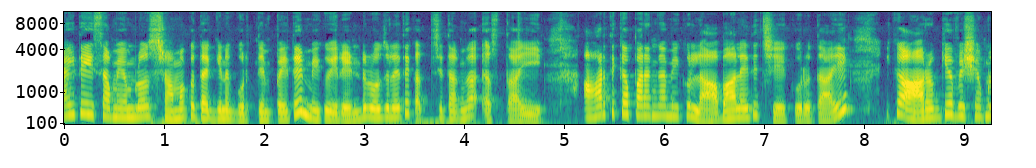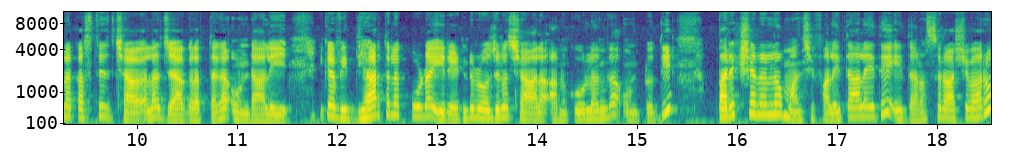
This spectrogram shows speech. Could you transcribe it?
అయితే ఈ సమయంలో శ్రమకు తగ్గిన గుర్తింపు అయితే మీకు ఈ రెండు రోజులైతే ఖచ్చితంగా వస్తాయి. ఆర్థిక పరంగా మీకు లాభాలు అయితే చేకూరుతాయి. ఇక ఆరోగ్య విషయంలో వస్తే చాలా జాగ్రత్తగా ఉండాలి. ఇక విద్యార్థులకు కూడా ఈ రెండు రోజులు చాలా అనుకూలంగా ఉంటుంది. పరీక్షలలో మంచి ఫలితాలు అయితే ఈ ధనుసు రాశి వారు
